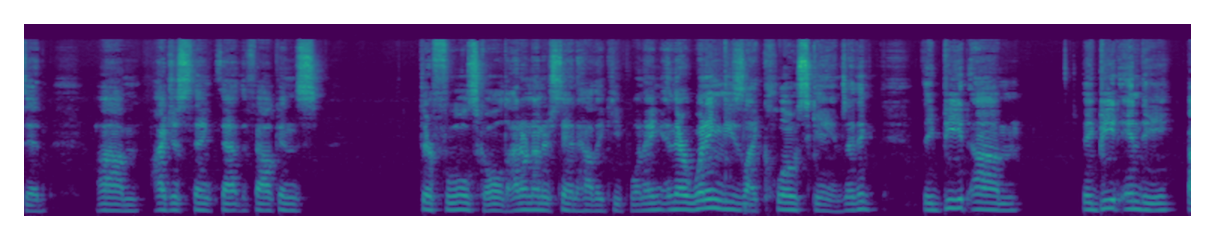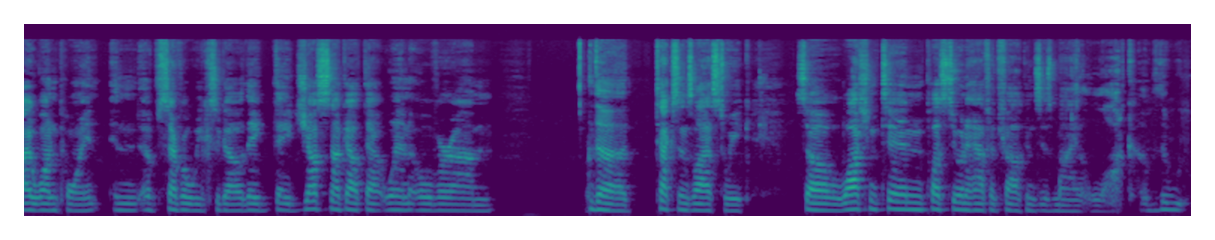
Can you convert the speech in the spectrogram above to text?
did. Um, I just think that the Falcons, they're fool's gold. I don't understand how they keep winning. And they're winning these like close games. I think they beat. Um, they beat Indy by one point in uh, several weeks ago. They they just snuck out that win over um, the Texans last week. So Washington plus two and a half at Falcons is my lock of the week.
